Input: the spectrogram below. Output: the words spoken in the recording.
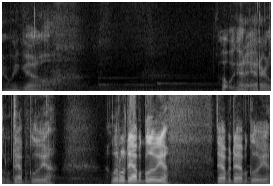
Here we go. Oh, we gotta add our little dab of gluia. A little dab of gluia. Dab a dab of gluia.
